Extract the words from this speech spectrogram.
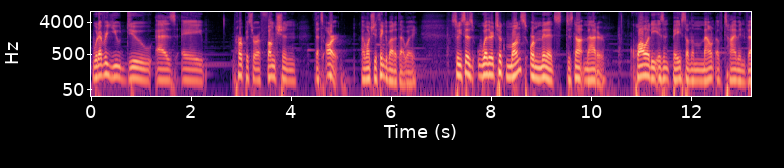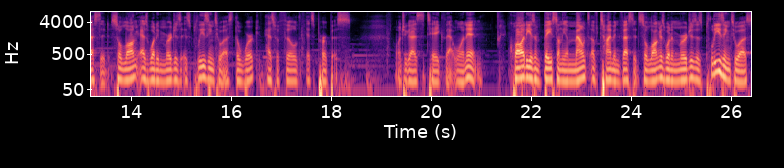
whatever you do as a purpose or a function that's art. I want you to think about it that way. So he says whether it took months or minutes does not matter. Quality isn't based on the amount of time invested. So long as what emerges is pleasing to us, the work has fulfilled its purpose. I want you guys to take that one in. Quality isn't based on the amount of time invested. So long as what emerges is pleasing to us,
